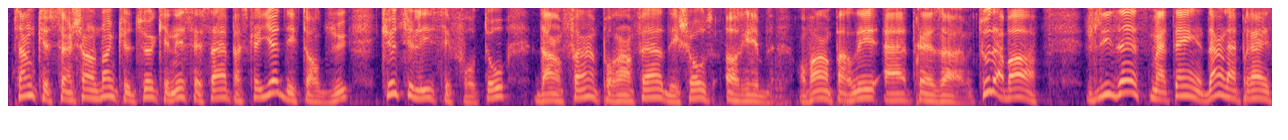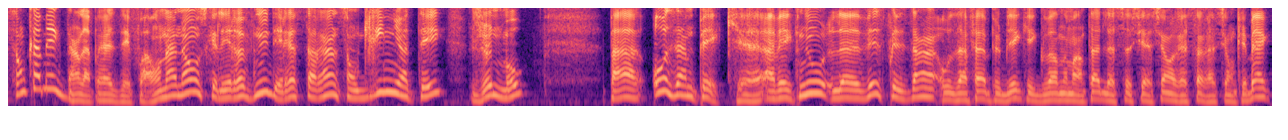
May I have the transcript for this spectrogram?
Il me semble que c'est un changement de culture qui est nécessaire parce qu'il y a des tordus qui utilisent ces photos d'enfants pour en faire des choses horribles. On va en parler à 13 heures. Tout d'abord, je lisais ce matin dans la presse, sont comiques dans la presse des fois, on annonce que les revenus des restaurants sont grignotés, jeu de mots, par Ozempic. Euh, avec nous, le vice-président aux affaires publiques et gouvernementales de l'Association Restauration Québec,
